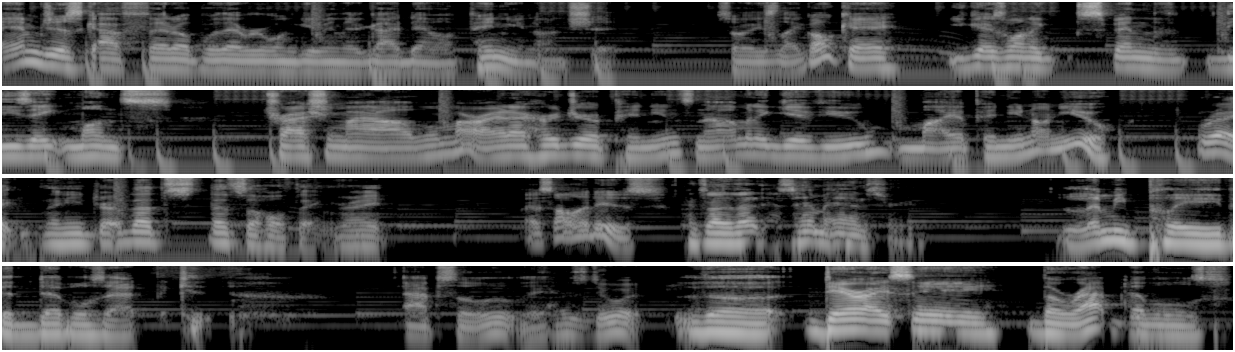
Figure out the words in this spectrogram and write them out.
M just got fed up with everyone giving their goddamn opinion on shit. So he's like, okay, you guys want to spend these eight months trashing my album? All right, I heard your opinions. Now I'm gonna give you my opinion on you. Right. Then he that's that's the whole thing, right? That's all it is. And so that is him answering. Let me play the devil's advocate. Absolutely. Let's do it. The Dare I say the rap devils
